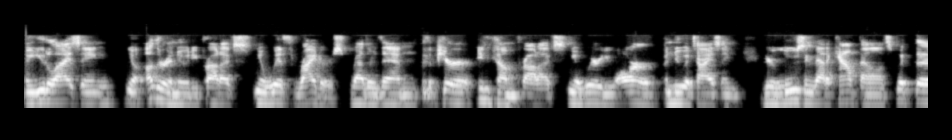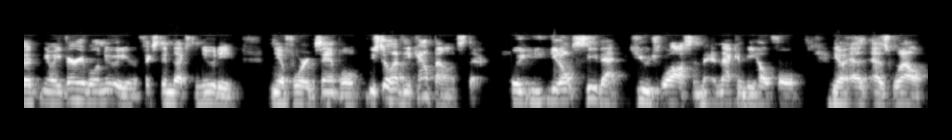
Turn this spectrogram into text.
utilizing you know other annuity products you know with riders rather than the pure income products you know where you are annuitizing you're losing that account balance with the you know a variable annuity or a fixed indexed annuity. You know for example you still have the account balance there. You, you don't see that huge loss and, and that can be helpful you know as, as well.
